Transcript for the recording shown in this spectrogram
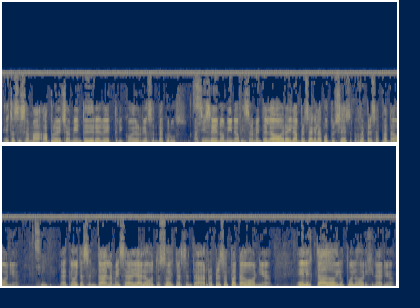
esto se llama aprovechamiento hidroeléctrico del río Santa Cruz. Así se denomina oficialmente la obra y la empresa que la construye es Represas Patagonia. Sí. La que hoy está sentada en la mesa de diálogo, entonces hoy está sentada Represas Patagonia, el Estado y los pueblos originarios.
